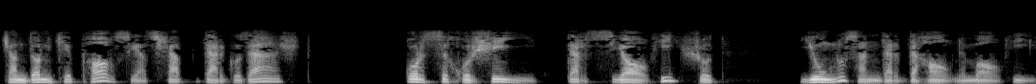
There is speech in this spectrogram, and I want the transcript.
چندان که پاسی از شب درگذشت قرص خورشید در سیاهی شد یونس در دهان ماهی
